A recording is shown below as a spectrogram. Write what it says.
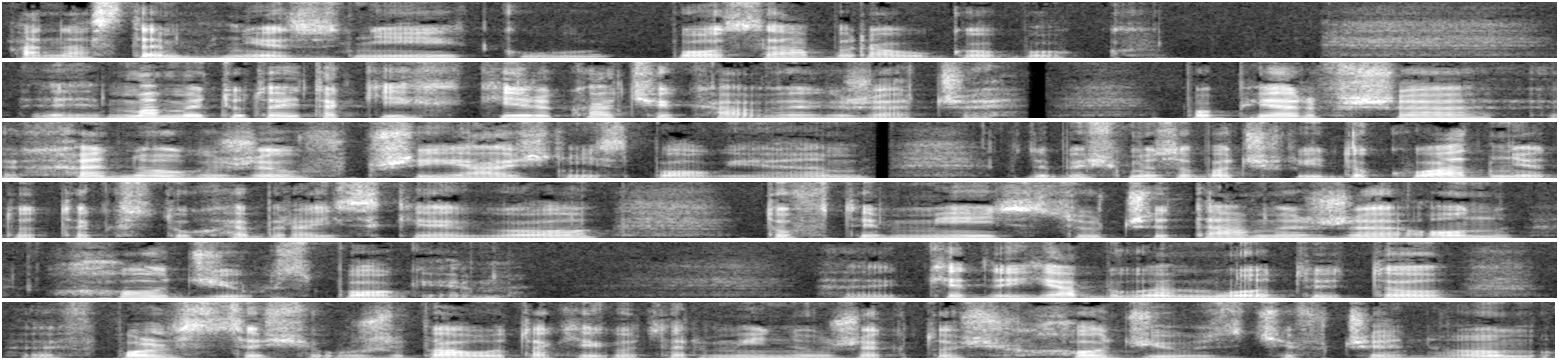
a następnie znikł, bo zabrał go Bóg. Y, mamy tutaj takich kilka ciekawych rzeczy. Po pierwsze, Henoch żył w przyjaźni z Bogiem. Gdybyśmy zobaczyli dokładnie do tekstu hebrajskiego, to w tym miejscu czytamy, że on chodził z Bogiem. Kiedy ja byłem młody, to w Polsce się używało takiego terminu, że ktoś chodził z dziewczyną.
